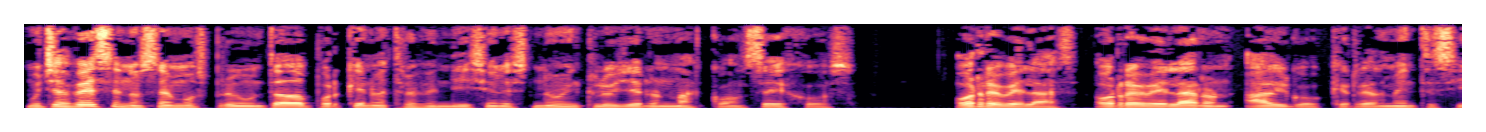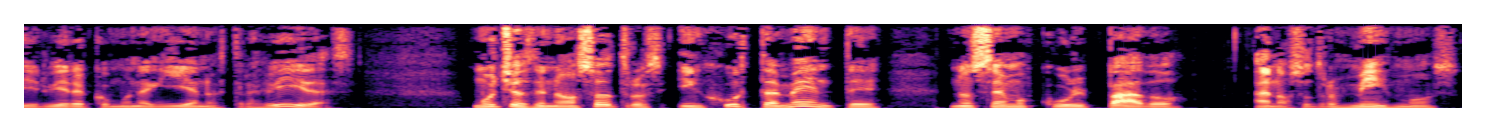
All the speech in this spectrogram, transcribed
Muchas veces nos hemos preguntado por qué nuestras bendiciones no incluyeron más consejos o, revelas, o revelaron algo que realmente sirviera como una guía a nuestras vidas. Muchos de nosotros injustamente nos hemos culpado a nosotros mismos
